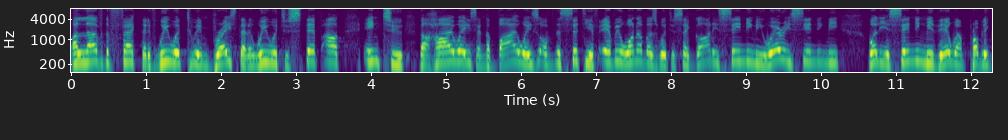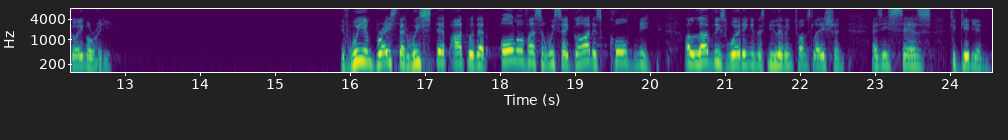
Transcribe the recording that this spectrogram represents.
I love the fact that if we were to embrace that and we were to step out into the highways and the byways of the city, if every one of us were to say, God is sending me, where is sending me? Well, He is sending me there where I'm probably going already. If we embrace that, we step out with that, all of us, and we say, God has called me. I love this wording in this New Living Translation as He says to Gideon,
